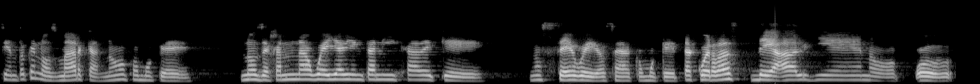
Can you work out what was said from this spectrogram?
siento que nos marcan, ¿no? Como que nos dejan una huella bien canija de que, no sé, güey, o sea, como que te acuerdas de alguien o, o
